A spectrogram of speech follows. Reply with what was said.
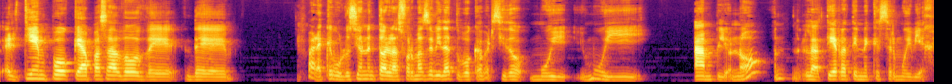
el tiempo que ha pasado de, de para que evolucionen todas las formas de vida tuvo que haber sido muy, muy amplio, ¿no? La Tierra tiene que ser muy vieja.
